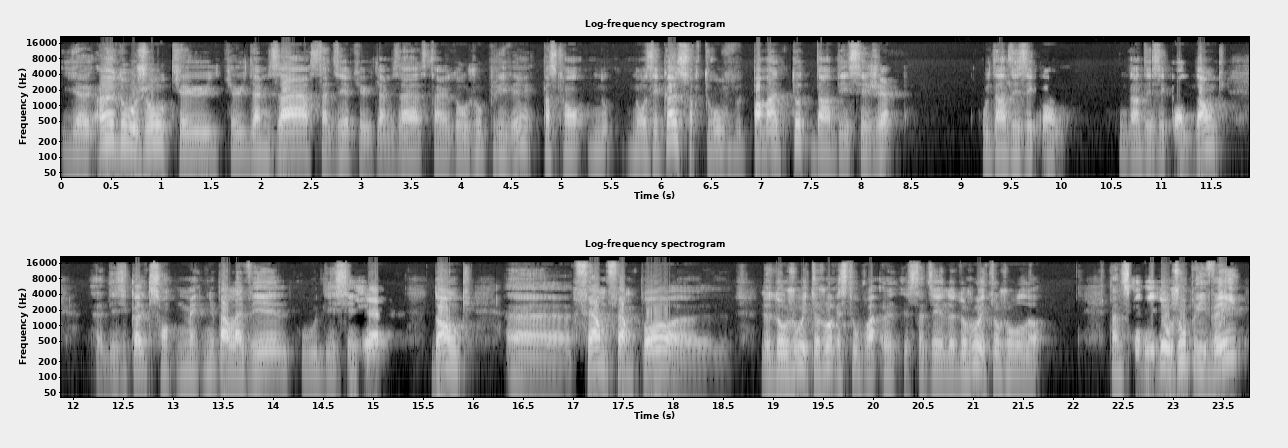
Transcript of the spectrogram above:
il y a un dojo qui a eu, qui a eu de la misère, c'est-à-dire qui a eu de la misère, c'est un dojo privé, parce que nos écoles se retrouvent pas mal toutes dans des cégeps ou dans des écoles. Ou dans des écoles. Donc, euh, des écoles qui sont maintenues par la ville ou des cégeps. Donc, euh, ferme, ferme pas, euh, le dojo est toujours resté ouvert, euh, c'est-à-dire le dojo est toujours là. Tandis que des dojos privés,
